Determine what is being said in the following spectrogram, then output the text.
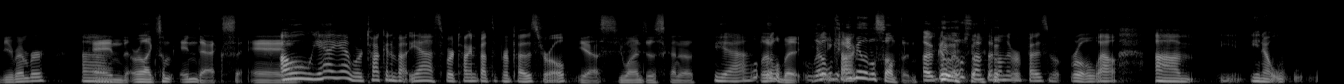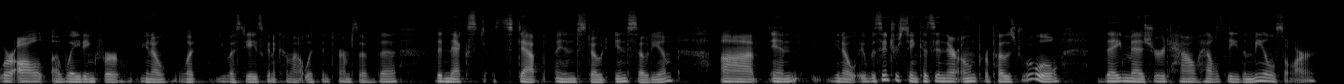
do you remember? Uh, and or like some index and oh yeah, yeah, we're talking about yes, we're talking about the proposed rule. yes, you want to just kind of Yeah, a little, bit, little give, talk. me a little something. Okay, a little something on the proposed rule. Well, um, you know, we're all uh, waiting for you know what USDA is going to come out with in terms of the the next step in sto- in sodium. Uh, and you know, it was interesting because in their own proposed rule, they measured how healthy the meals are,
